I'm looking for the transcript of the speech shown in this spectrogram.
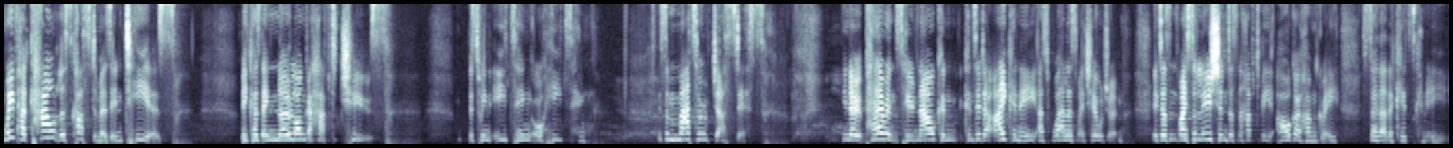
And we've had countless customers in tears because they no longer have to choose between eating or heating. It's a matter of justice. You know, parents who now can consider I can eat as well as my children. It doesn't, my solution doesn't have to be I'll go hungry so that the kids can eat.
